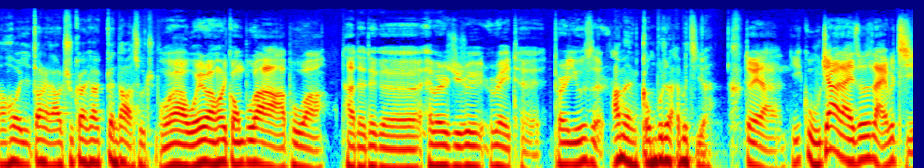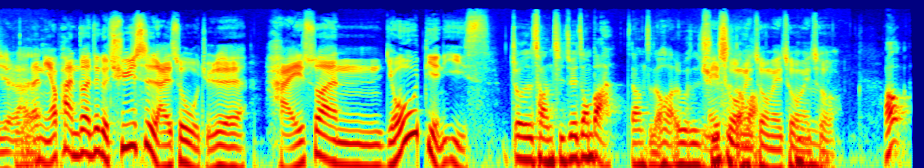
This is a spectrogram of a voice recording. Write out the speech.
然后也当然要去看一下更大的数据。不会啊，微软会公布它的 ARPU 啊，它的这个 average rate per user。他们公布就来不及了。对啊，以股价来说是来不及了啦。但你要判断这个趋势来说，我觉得还算有点意思。就是长期追踪吧，这样子的话，如果是趋势的话。没错，没错，没错，没错。好，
